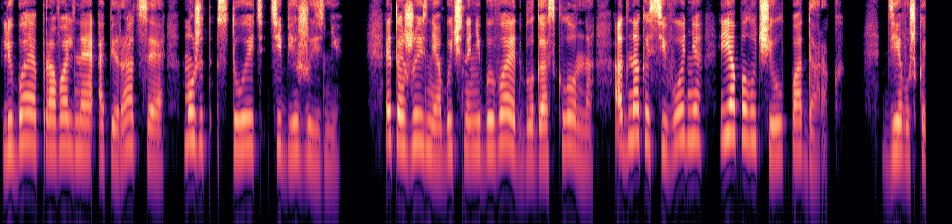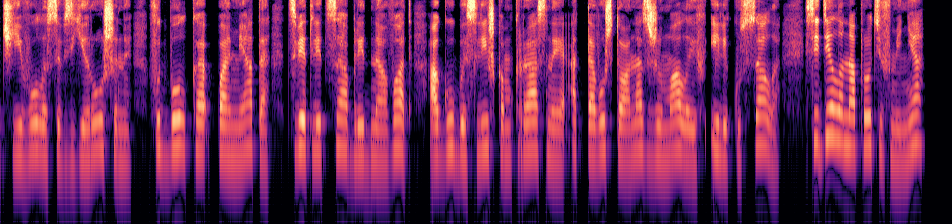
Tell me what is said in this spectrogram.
любая провальная операция может стоить тебе жизни. Эта жизнь обычно не бывает благосклонна, однако сегодня я получил подарок. Девушка, чьи волосы взъерошены, футболка помята, цвет лица бледноват, а губы слишком красные от того, что она сжимала их или кусала, сидела напротив меня,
